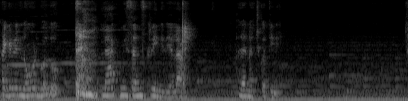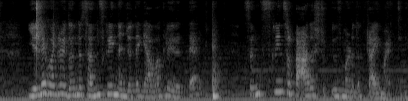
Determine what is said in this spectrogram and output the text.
ಹಾಗೆ ನೋಡ್ಬೋದು. ಲ್ಯಾಕ್ಮಿ ಸನ್ಸ್ಕ್ರೀನ್ ಇದೆಯಲ್ಲ, ಅದನ್ನ ಹಚ್ಕೋತೀನಿ. ಎಲ್ಲೇ ಹೋದ್ರೂ ಇದೊಂದು ಸನ್ಸ್ಕ್ರೀನ್ ನನ್ನ ಜೊತೆಗೆ ಯಾವಾಗ್ಲೂ ಇರುತ್ತೆ. ಸನ್ಸ್ಕ್ರೀನ್ ಸ್ವಲ್ಪ ಆದಷ್ಟು ಯೂಸ್ ಮಾಡೋದಕ್ಕೆ ಟ್ರೈ ಮಾಡ್ತೀನಿ.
